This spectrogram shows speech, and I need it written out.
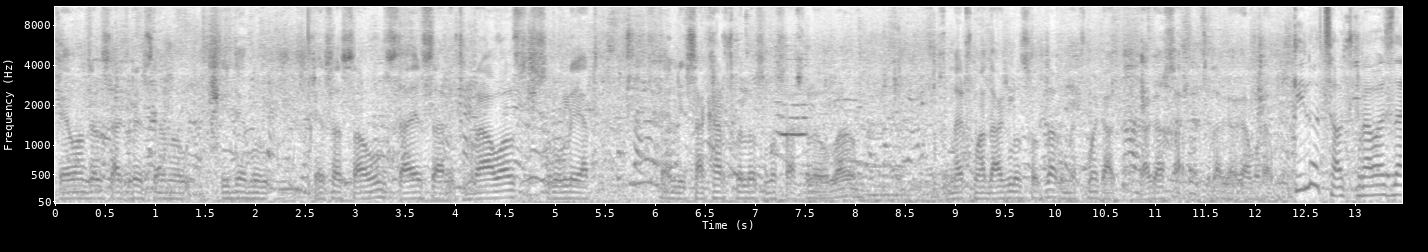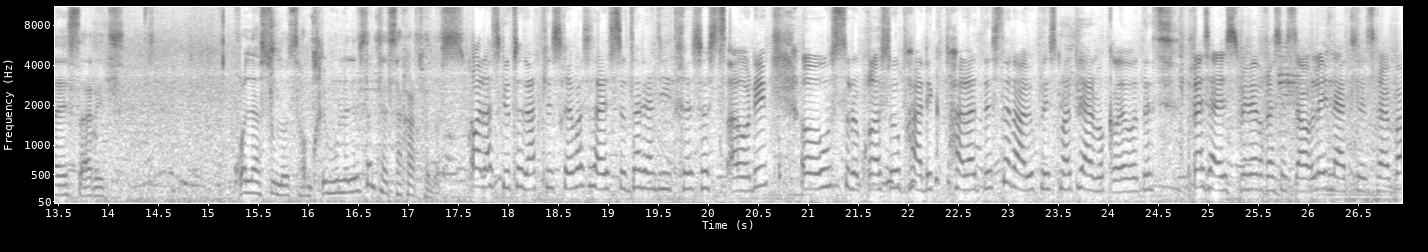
დღევანდელ საგრესიანო დიდებულ დღესასწაულს და ეს არის მრავალ სრულიად მთელი საქართველოს მოსახლეობა. ღმერთმა დაგლოცოთ და ღმერთმა გაგახაროთ და გაგამრავოთ გილოცავთ მრავალს და ეს არის ყველას ულოს სამყიბულელებს და მთელ საქართველოს. ყველას გიოცად ათლისღებას არის ძალიან დიდი დღესასწაული. უსურვებ ყველას უფალი ფარადეს და რავი უფლის მადლი არ მოკლევოდეთ. დღეს არის წმინდა დღესასწაული, ნათლისღება,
